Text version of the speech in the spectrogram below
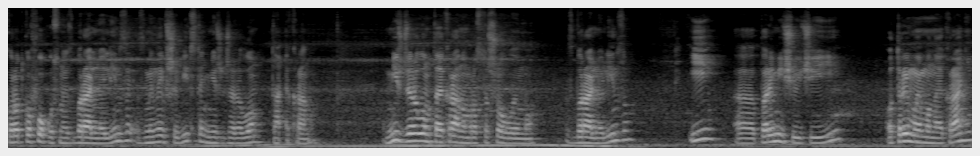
короткофокусної збиральної лінзи, змінивши відстань між джерелом та екраном. Між джерелом та екраном розташовуємо збиральну лінзу і, е, переміщуючи її, отримуємо на екрані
